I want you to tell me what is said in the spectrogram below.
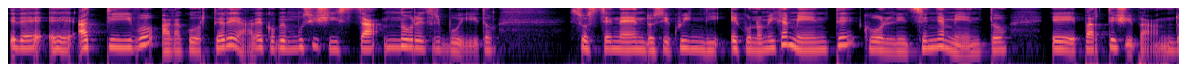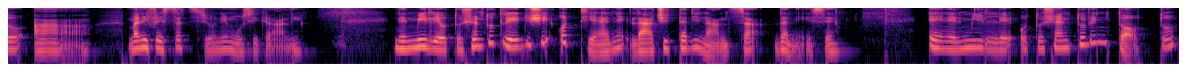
ed è, è attivo alla corte reale come musicista non retribuito, sostenendosi quindi economicamente con l'insegnamento e partecipando a manifestazioni musicali. Nel 1813 ottiene la cittadinanza danese e nel 1828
